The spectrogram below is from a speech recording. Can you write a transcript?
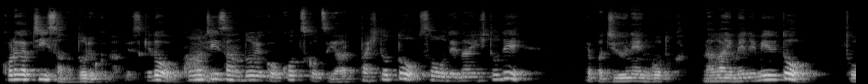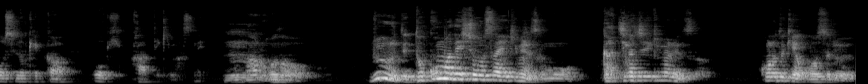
これが小さな努力なんですけど、この小さな努力をコツコツやった人と、そうでない人で、やっぱ10年後とか、長い目で見ると、投資の結果は大きく変わってきますね。うん、なるほど。ルールってどこまで詳細に決めるんですか？もう、ガチガチで決めるんですか？この時はこうする、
